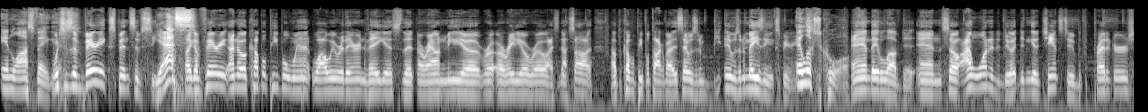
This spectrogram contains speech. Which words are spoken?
in Las Vegas. Which is a very expensive seat. Yes. Like a very, I know a couple people went while we were there in Vegas that around Media Ro- or Radio Row. I saw a couple people talk about it. They said it was an, it was an amazing experience. It looks cool. and they loved it. And so I wanted to do it, didn't get a chance to, but the Predators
